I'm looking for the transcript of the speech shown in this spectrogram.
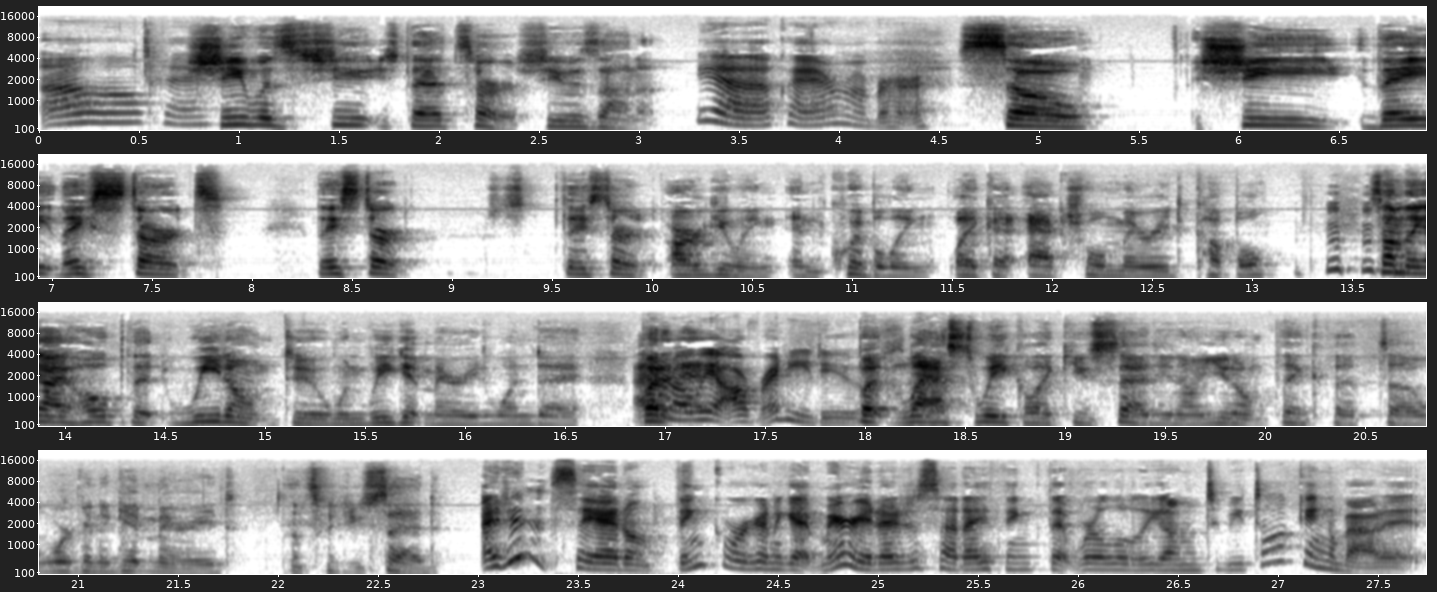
Oh, okay. She was she that's her. She was on it. Yeah, okay, I remember her. So she they they start they start they start arguing and quibbling like an actual married couple. Something I hope that we don't do when we get married one day. I don't know, we already do. But last week, like you said, you know, you don't think that uh, we're going to get married. That's what you said. I didn't say I don't think we're gonna get married. I just said I think that we're a little young to be talking about it.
